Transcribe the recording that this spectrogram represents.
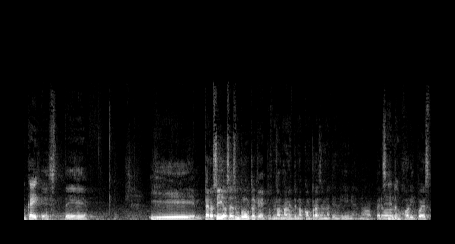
ok. Este y pero sí, o sea, es un producto que pues, normalmente no compras en una tienda en línea, ¿no? Pero Sí, a lo no. mejor y pues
